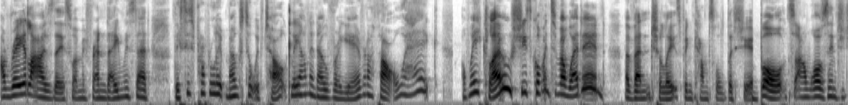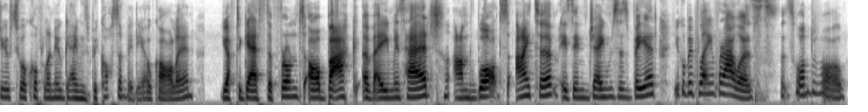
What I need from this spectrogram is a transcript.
I realised this when my friend Amy said, This is probably most that we've talked, Leanne, in over a year. And I thought, Oh, heck, are we close? She's coming to my wedding. Eventually, it's been cancelled this year. But I was introduced to a couple of new games because of video calling. You have to guess the front or back of Amy's head and what item is in James's beard. You could be playing for hours. It's wonderful.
